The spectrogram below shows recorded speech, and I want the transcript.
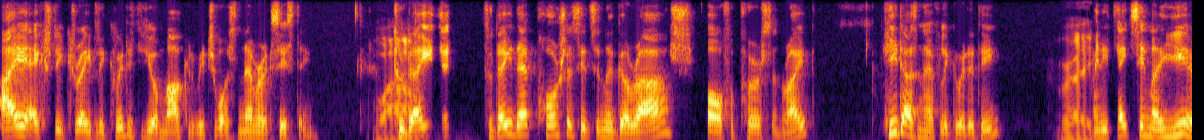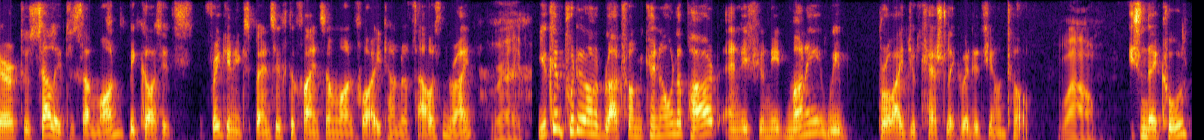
I actually create liquidity to a market which was never existing. Wow. Today, that, today that Porsche sits in a garage of a person, right? He doesn't have liquidity Right. and it takes him a year to sell it to someone because it's freaking expensive to find someone for 800,000, right? Right. You can put it on a platform, you can own a part, and if you need money, we provide you cash liquidity on top. Wow. Isn't that cool?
